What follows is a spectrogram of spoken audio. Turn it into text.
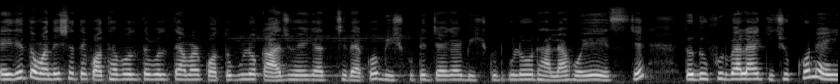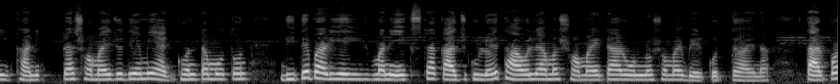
এই যে তোমাদের সাথে কথা বলতে বলতে আমার কতগুলো কাজ হয়ে যাচ্ছে। দেখো, বিস্কুটের জায়গায় বিস্কুটগুলোও ঢালা হয়ে এসছে। তো দুপুরবেলায় কিছুক্ষণ এই খানিকটা সময় যদি আমি এক ঘণ্টা মতন দিতে পারি এই মানে এক্সট্রা কাজগুলোয়, তাহলে আমার সময়টা আর অন্য সময় বের করতে হয় না। তারপর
